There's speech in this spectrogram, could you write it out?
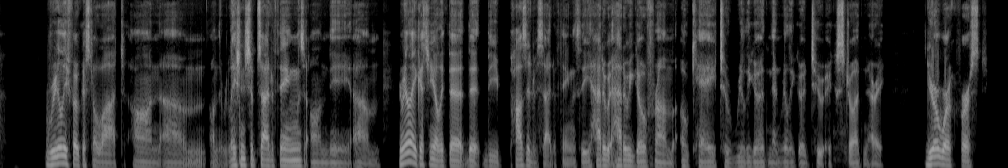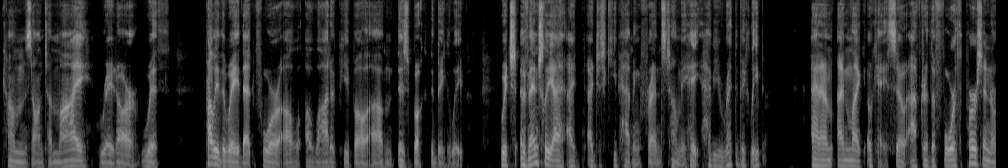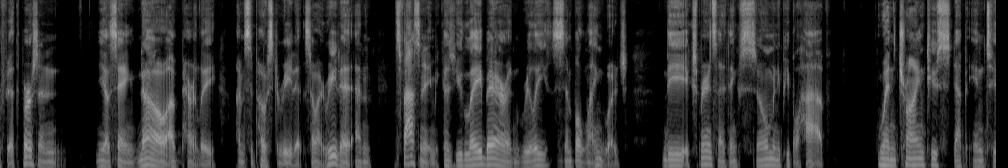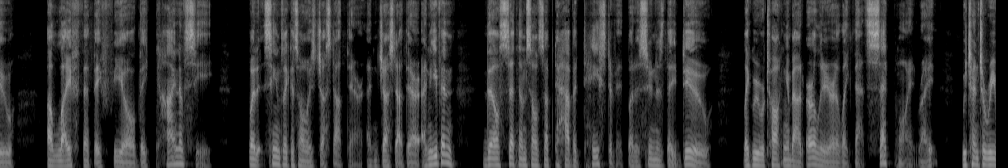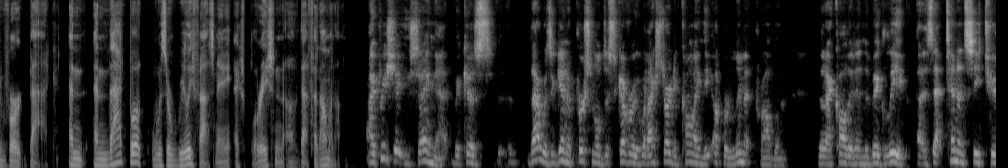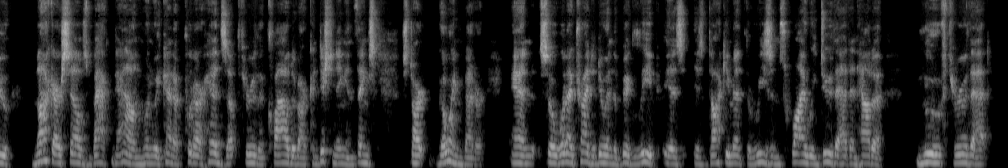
really focused a lot on um, on the relationship side of things, on the um, really, I guess you know, like the the the positive side of things. The how do we, how do we go from okay to really good, and then really good to extraordinary? Your work first comes onto my radar with probably the way that for a, a lot of people, um, this book, The Big Leap, which eventually I, I, I just keep having friends tell me, "Hey, have you read The Big Leap?" And I'm I'm like, okay, so after the fourth person or fifth person, you know, saying no, apparently I'm supposed to read it. So I read it, and it's fascinating because you lay bare in really simple language the experience that I think so many people have when trying to step into a life that they feel they kind of see, but it seems like it's always just out there and just out there. And even they'll set themselves up to have a taste of it. But as soon as they do, like we were talking about earlier, like that set point, right? We tend to revert back. And and that book was a really fascinating exploration of that phenomenon. I appreciate you saying that because that was again a personal discovery, what I started calling the upper limit problem that I called it in the big leap, is that tendency to knock ourselves back down when we kind of put our heads up through the cloud of our conditioning and things start going better. And so what I tried to do in the big leap is is document the reasons why we do that and how to move through that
